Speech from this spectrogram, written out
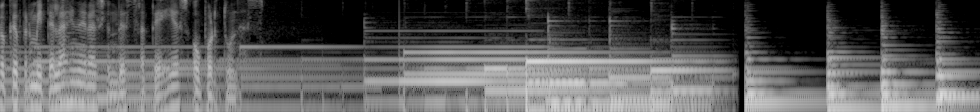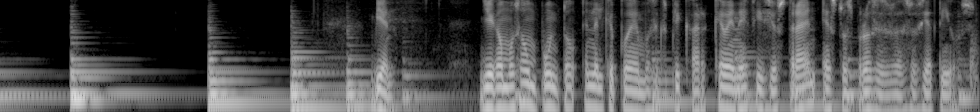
lo que permite la generación de estrategias oportunas. Bien, llegamos a un punto en el que podemos explicar qué beneficios traen estos procesos asociativos.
